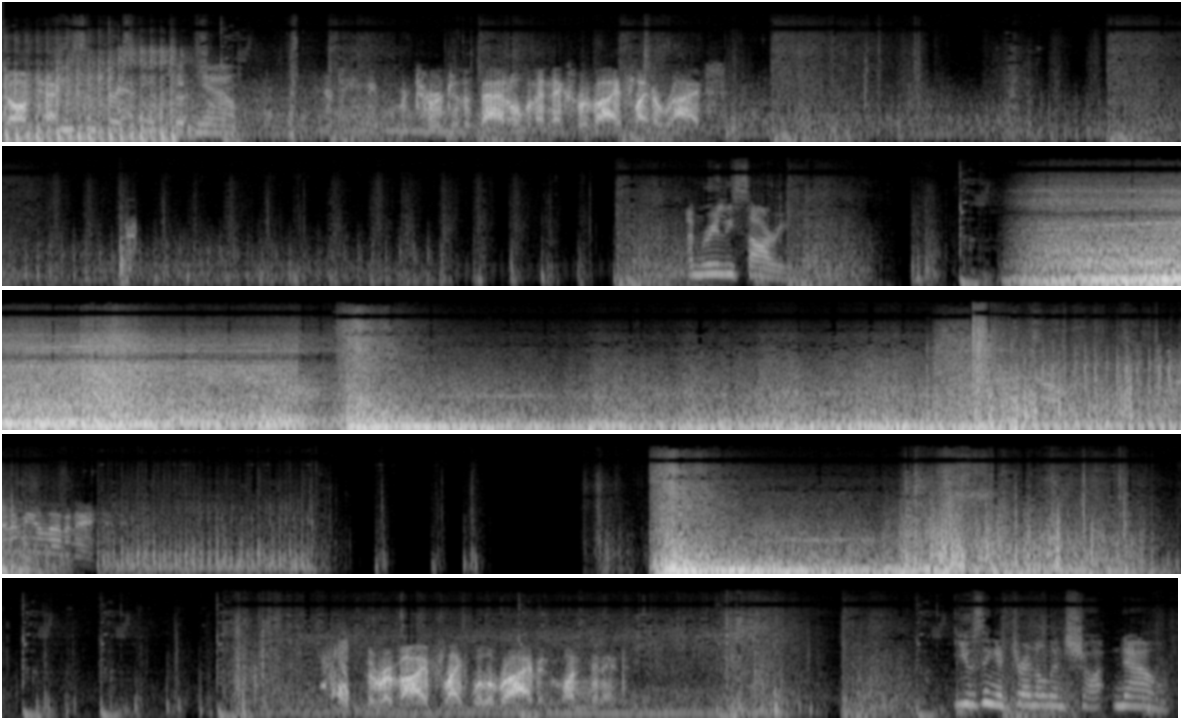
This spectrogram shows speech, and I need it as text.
dog tag. Decent first aid kit now. Your teammate will return to the battle when the next revive flight arrives. I'm really sorry. arrive in one minute. Using adrenaline shot now.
